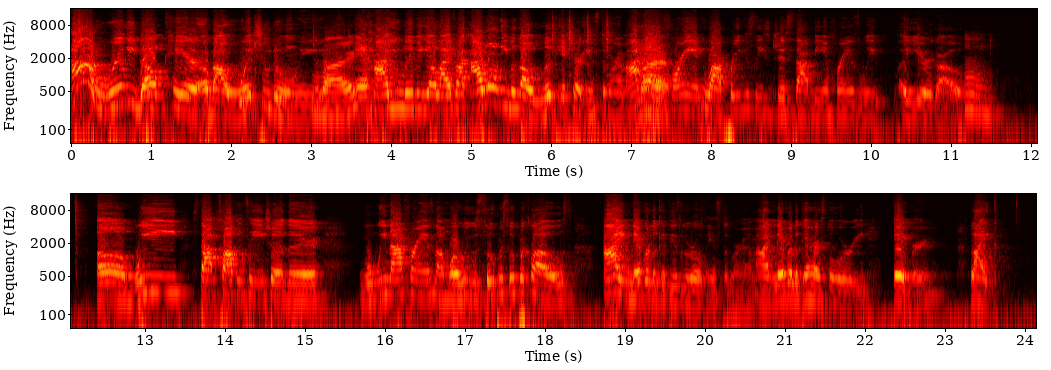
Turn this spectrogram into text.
I really don't care about what you're doing, right, and how you live in your life. Like, I won't even go look at your Instagram. I right. had a friend who I previously just stopped being friends with a year ago. Mm um, we stopped talking to each other. We not friends no more. We was super super close. I never look at this girl's Instagram. I never look at her story ever. Like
